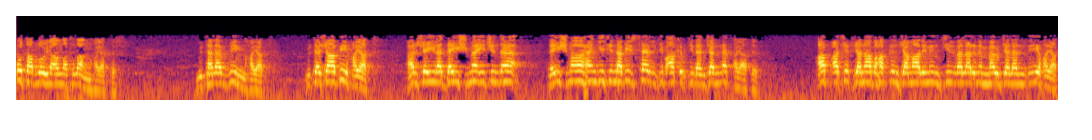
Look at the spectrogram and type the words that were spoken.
bu tabloyla anlatılan hayattır. Mütelevvin hayat, müteşabih hayat, her şeyiyle değişme içinde, değişme ahengi içinde bir sel gibi akıp giden cennet hayatı. Ap açık Cenab-ı Hakk'ın cemalinin cilvelerinin mevcelendiği hayat.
